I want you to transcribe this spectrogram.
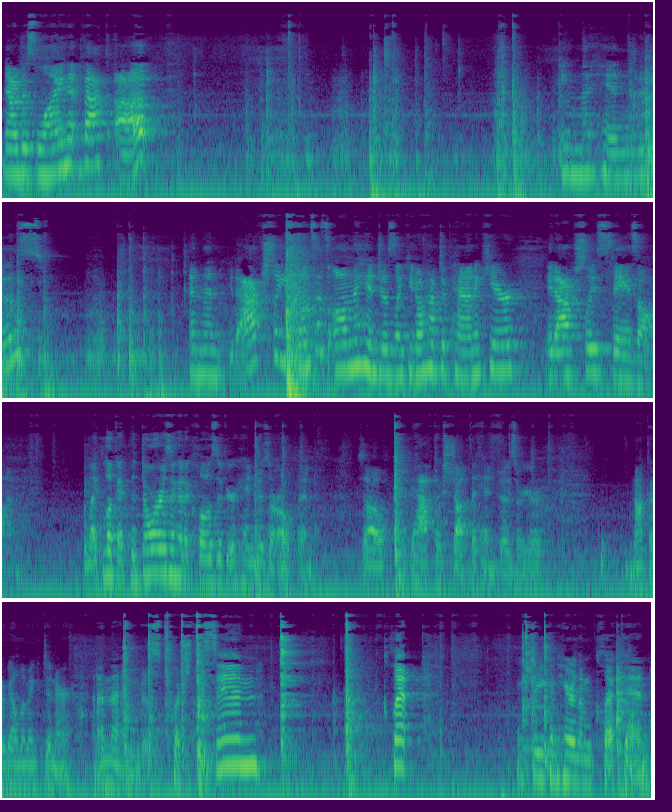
Now just line it back up. in the hinges. And then it actually, once it's on the hinges, like you don't have to panic here, it actually stays on. Like look at the door isn't gonna close if your hinges are open. So you have to shut the hinges or you're not gonna be able to make dinner. And then just push this in, clip. Make sure you can hear them click in.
